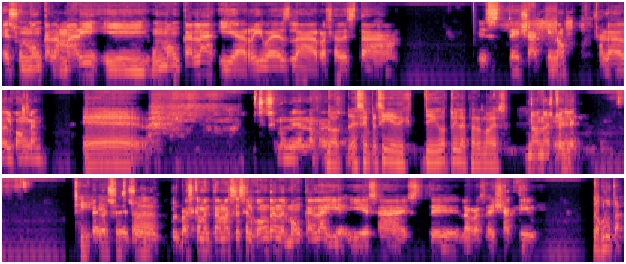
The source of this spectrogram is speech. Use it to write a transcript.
Es un Mon Calamari y un Mon Cala y arriba es la raza de esta, este, Shakti, ¿no? Al lado del Gongan. Eh, se me olvida el nombre. No, siempre, sí, digo Twi'lek, pero no es. No, no es Twi'lek. Eh, Sí, pero eso, pues básicamente nada más es el Gongan, el Moncala y, y esa, este, la raza de Shakti. Togruta.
